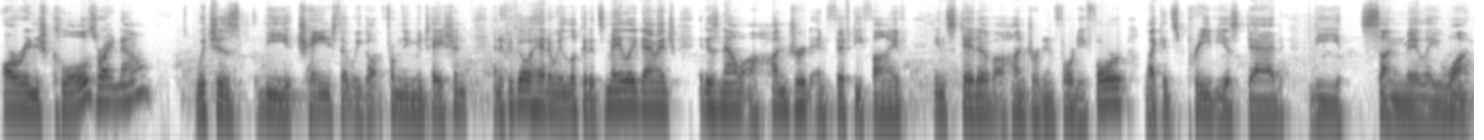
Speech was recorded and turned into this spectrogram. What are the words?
orange claws right now, which is the change that we got from the mutation. And if we go ahead and we look at its melee damage, it is now 155 instead of 144, like its previous dad, the Son Melee 1.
